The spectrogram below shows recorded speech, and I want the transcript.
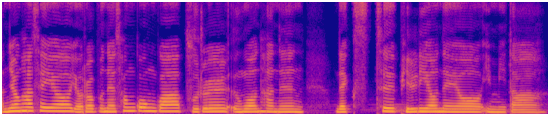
안녕하세요. 여러분의 성공과 부를 응원하는 넥스트 빌리어네어입니다.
